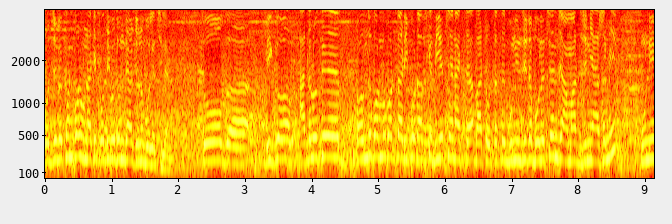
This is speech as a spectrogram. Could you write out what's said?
পর্যবেক্ষণ করে ওনাকে প্রতিবেদন দেওয়ার জন্য বলেছিলেন। তো বিজ্ঞ আদালতে তদন্ত কর্মকর্তা রিপোর্ট আজকে দিয়েছেন একটা বাট ওটাতে উনি যেটা বলেছেন যে আমার যিনি আসামি উনি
